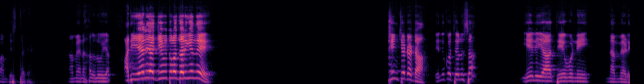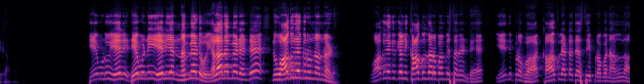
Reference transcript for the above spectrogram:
పంపిస్తాడు. ఆమె హల్లెలూయా. అది ఏలియా జీవితంలో జరిగింది. పోషించాడట ఎందుకో తెలుసా? ఏలియా దేవుణ్ణి నమ్మాడు కాబట్టి. దేవుడు ఏలి దేవుణ్ణి ఏలియా నమ్మాడు. ఎలా నమ్మాడంటే నువ్వు వాగు దగ్గర ఉన్నాడు వాగు దగ్గరికి వెళ్ళి నీ కాకుల ద్వారా పంపిస్తానంటే ఏంది ప్రభా? కాకులు ఎట్టా తెస్తాయి ప్రభా అని అనలా.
